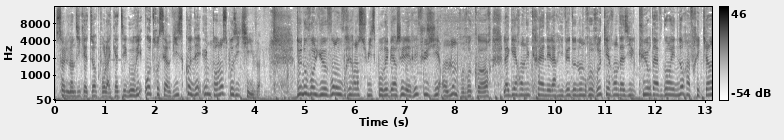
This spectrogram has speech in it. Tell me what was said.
Seul l'indicateur pour la catégorie autres services connaît une tendance positive. De nouveaux lieux vont ouvrir en Suisse pour héberger les réfugiés en nombre record. La guerre en Ukraine et l'arrivée de nombreux requérants d'asile kurdes, afghans et nord-africains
